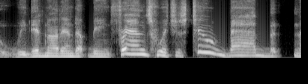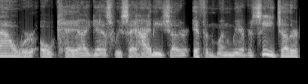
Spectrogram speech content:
we did not end up being friends, which is too bad, but now we're okay, I guess. We say hi to each other if and when we ever see each other.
